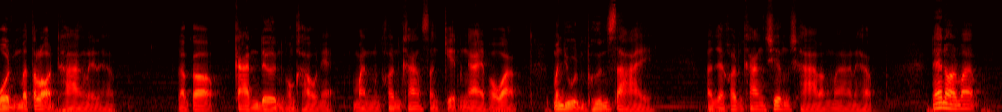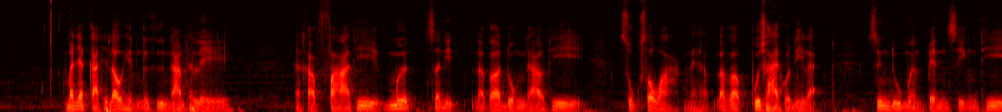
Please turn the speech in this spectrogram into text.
บ่นมาตลอดทางเลยนะครับ แล้วก็การเดินของเขาเนี่ยมันค่อนข้างสังเกตง่าย เพราะว่ามันอยู่บนพื้นทราย มันจะค่อนข้างเชื่องช้ามากๆนะครับ แน่นอนว่าบรรยากาศที่เราเห็นก็คือน้ำทะเล นะครับฟ้าที่มืดสนิท แล้วก็ดวงดาวที่สุกสว่างนะครับ แล้วก็ผู้ชายคนนี้แหละ ซึ่งดูเหมือนเป็นสิ่งที่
